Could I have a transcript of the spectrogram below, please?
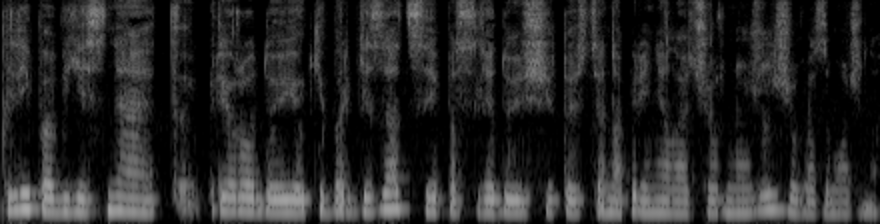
Клип объясняет природу ее киборгизации последующей, то есть она приняла черную жижу, возможно.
